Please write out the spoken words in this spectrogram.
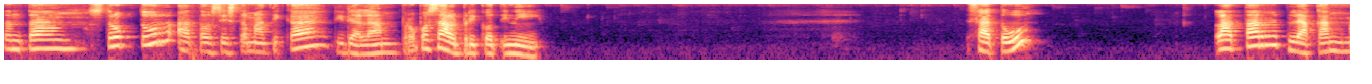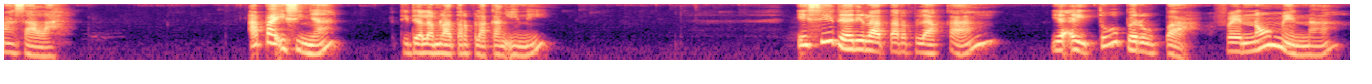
tentang struktur atau sistematika di dalam proposal berikut ini. Satu, latar belakang masalah. Apa isinya di dalam latar belakang ini? Isi dari latar belakang yaitu berupa fenomena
